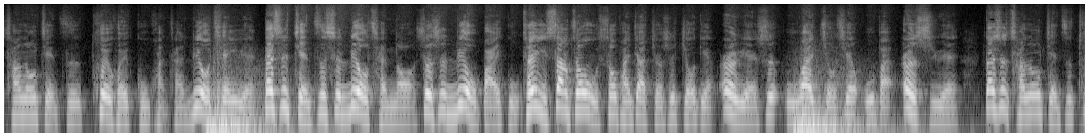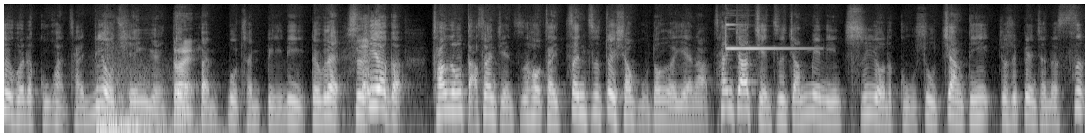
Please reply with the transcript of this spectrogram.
长荣减资退回股款才六千元，但是减资是六成哦，就是六百股，乘以上周五收盘价九十九点二元是五万九千五百二十元。但是长荣减资退回的股款才六千元，根本不成比例，对不对？是。第二个，长荣打算减资后再增资，对小股东而言啊，参加减资将面临持有的股数降低，就是变成了四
